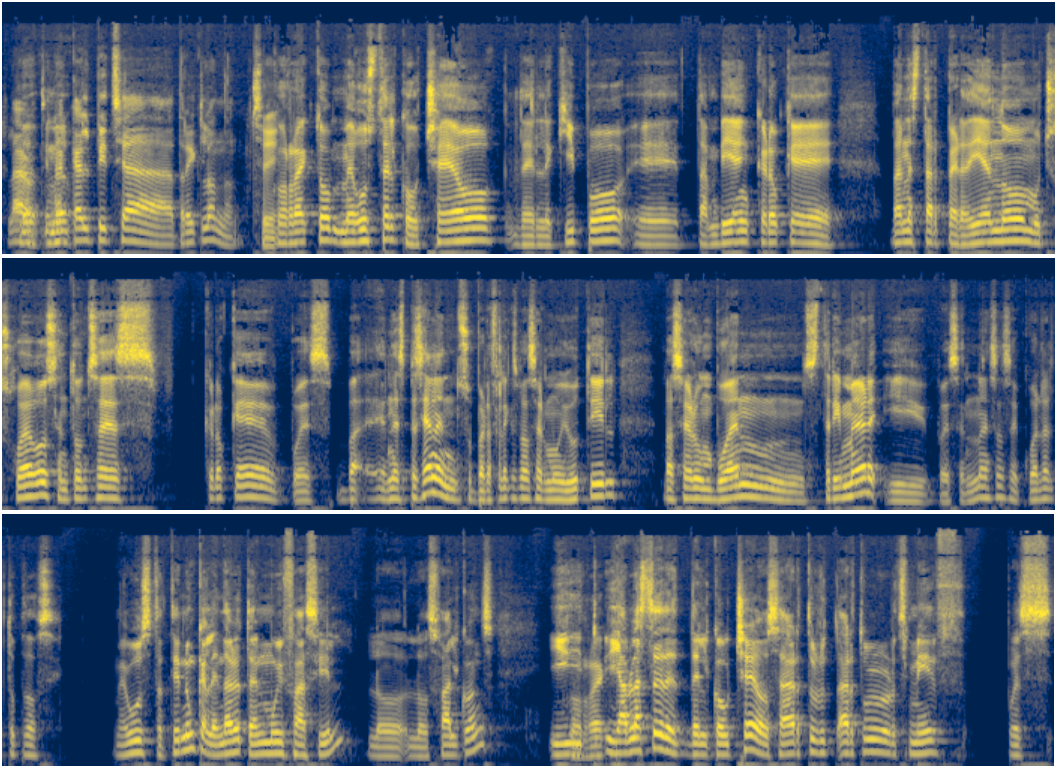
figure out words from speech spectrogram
Claro, Me- tiene me- acá el pitch a Drake London. Sí. Correcto. Me gusta el cocheo del equipo. Eh, también creo que van a estar perdiendo muchos juegos. Entonces, creo que, pues, va- en especial en Superflex va a ser muy útil. Va a ser un buen streamer y, pues, en una de esas se cuela el top 12. Me gusta. Tiene un calendario también muy fácil, lo- los Falcons. Y, hablaste de- del cocheo. O sea, Arthur, Arthur Smith, pues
